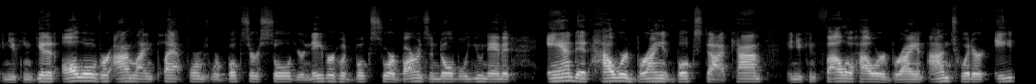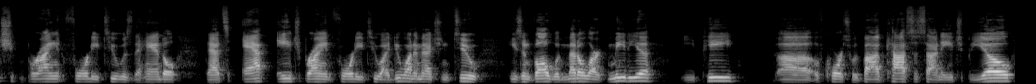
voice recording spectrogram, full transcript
And you can get it all over online platforms where books are sold, your neighborhood bookstore, Barnes and Noble, you name it, and at howardbryantbooks.com. And you can follow Howard Bryant on Twitter. HBryant42 is the handle. That's at HBryant42. I do want to mention, too, he's involved with Meadowlark Media, EP, uh, of course, with Bob Costas on HBO,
